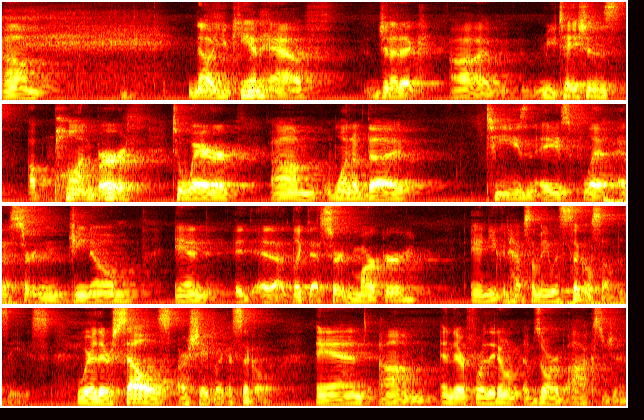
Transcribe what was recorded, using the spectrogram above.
Um, now you can have genetic uh, mutations upon birth to where um, one of the T's and A's flip at a certain genome and it, like that certain marker, and you can have somebody with sickle cell disease where their cells are shaped like a sickle, and um, and therefore they don't absorb oxygen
